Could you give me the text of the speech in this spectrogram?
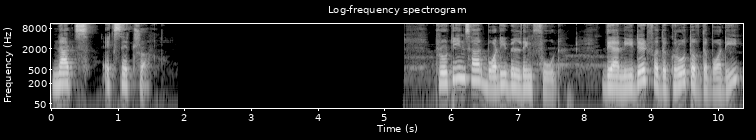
nuts, etc. Proteins are bodybuilding food. They are needed for the growth of the body.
